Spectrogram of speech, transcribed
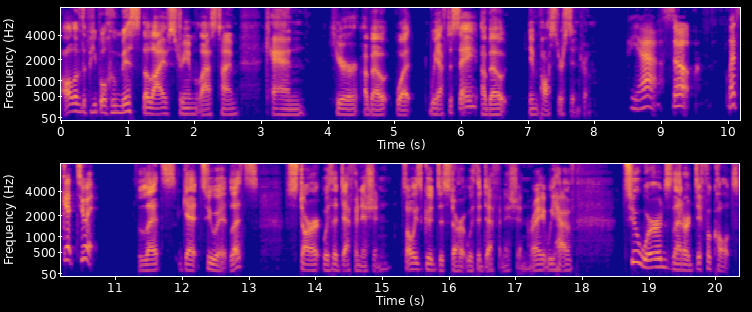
all of the people who missed the live stream last time can hear about what we have to say about imposter syndrome. Yeah, so let's get to it. let's get to it. Let's start with a definition. It's always good to start with a definition, right? We have two words that are difficult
